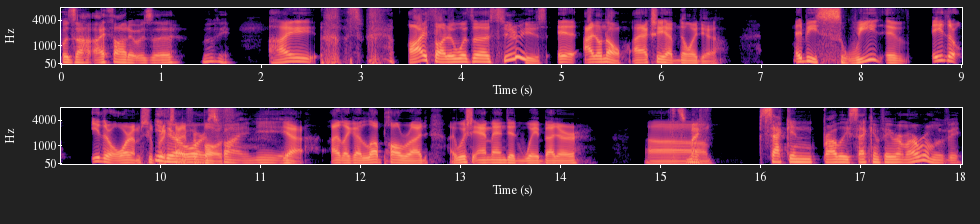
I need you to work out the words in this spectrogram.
was. A, I thought it was a movie. I I thought it was a series. It, I don't know. I actually have no idea. It'd be sweet if either either or. I'm super Either excited or for is both. fine. Yeah, yeah. Yeah, I like. I love Paul Rudd. I wish Ant Man did way better. Um, it's my Um, second, probably second favorite Marvel movie.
